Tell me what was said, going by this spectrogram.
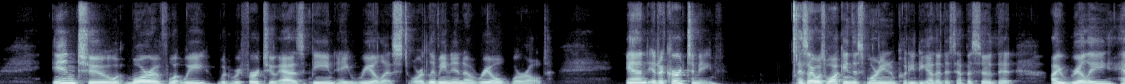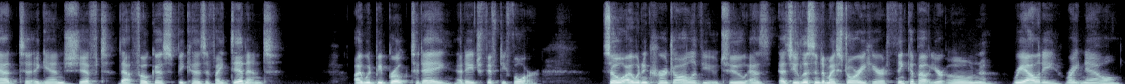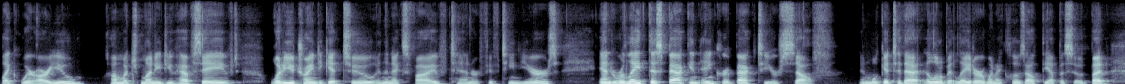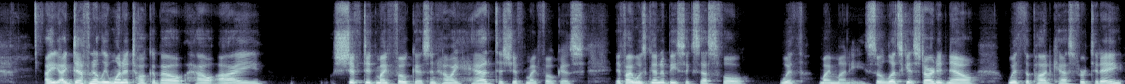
into more of what we would refer to as being a realist or living in a real world. And it occurred to me as I was walking this morning and putting together this episode that I really had to again shift that focus because if I didn't, I would be broke today at age 54. So I would encourage all of you to as as you listen to my story here, think about your own reality right now, like where are you? How much money do you have saved? What are you trying to get to in the next 5, 10 or 15 years? And relate this back and anchor it back to yourself. And we'll get to that a little bit later when I close out the episode. But I, I definitely want to talk about how I shifted my focus and how I had to shift my focus if I was going to be successful with my money. So let's get started now with the podcast for today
